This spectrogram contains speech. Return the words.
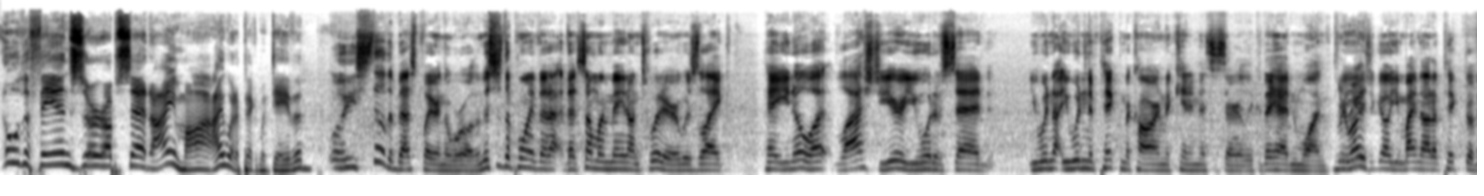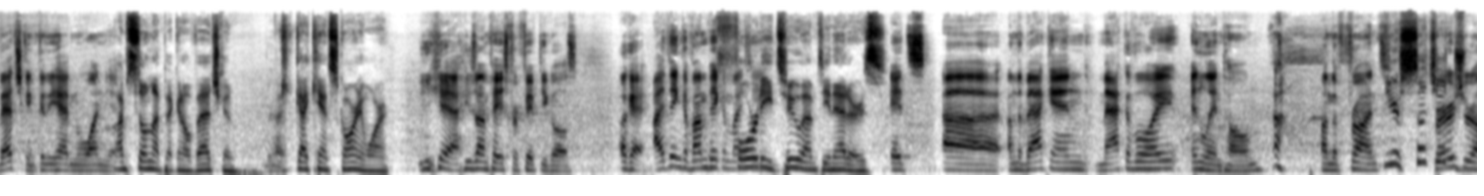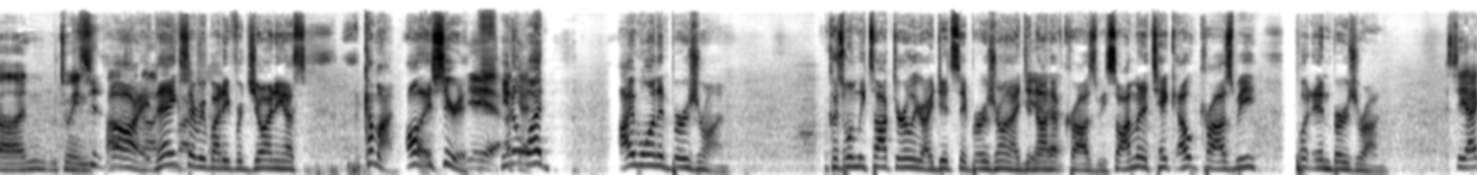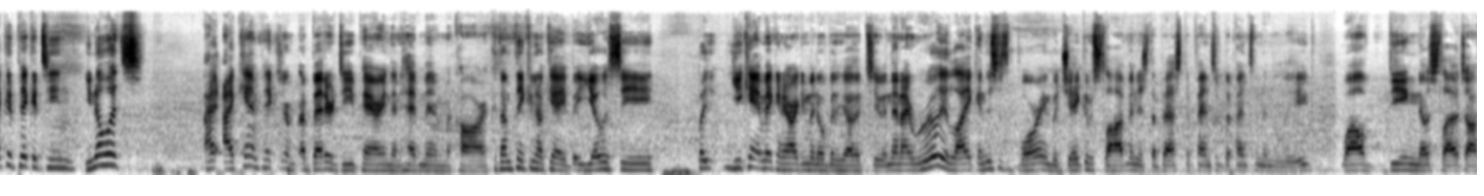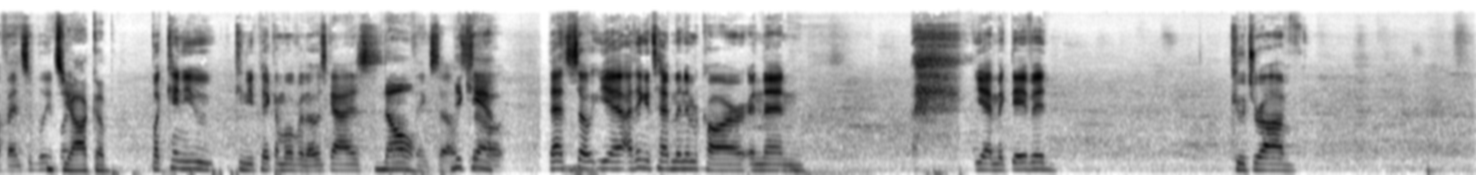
oh, the fans are upset. I am. Uh, I would have picked McDavid. Well, he's still the best player in the world, and this is the point that I, that someone made on Twitter. It was like, hey, you know what? Last year you would have said you would not you wouldn't have picked Makar and MacKinnon necessarily because they hadn't won. 3 You're years right. ago, you might not have picked Ovechkin because he hadn't won yet. I'm still not picking Ovechkin. Right. Guy can't score anymore. yeah, he's on pace for 50 goals. Okay, I think if I'm picking my team, 42 empty netters. it's uh, on the back end McAvoy and Lindholm. on the front, You're such a Bergeron between. All right. Thanks everybody for joining us. Come on. Oh, it's serious. Yeah, yeah, you know what? I wanted Bergeron. Because when we talked earlier, I did say Bergeron. I did not have Crosby. So I'm going to take out Crosby, put in Bergeron. See, I could pick a team. You know what's? I, I can't picture a better D pairing than Hedman and Makar because I'm thinking, okay, but Josi, but you can't make an argument over the other two. And then I really like, and this is boring, but Jaccob Slavin is the best defensive defenseman in the league while being no slouch offensively. It's But, Jakob. but can you can you pick him over those guys? No, I don't think so. you can't. So that's so yeah. I think it's Hedman and Makar, and then yeah, McDavid, Kucherov,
